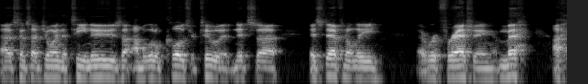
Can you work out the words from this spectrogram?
uh, since I joined the T News, I'm a little closer to it, and it's uh, it's definitely uh, refreshing. I,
